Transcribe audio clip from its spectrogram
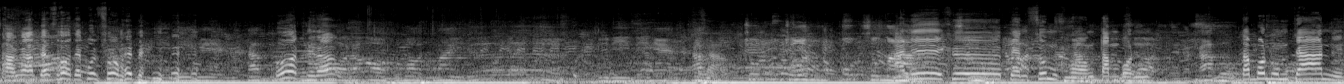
สาวงามแต่โซ่แต่พูดโซ่ไม่เป็นพูดพี่น้องแล้วออกหมดใหม่เด้อดีๆนี่แน่นะครับชุมชนกุสุมาอันนี้คือเป็นซุ้มของตำบลนะครับตำบลอุมจานนี่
